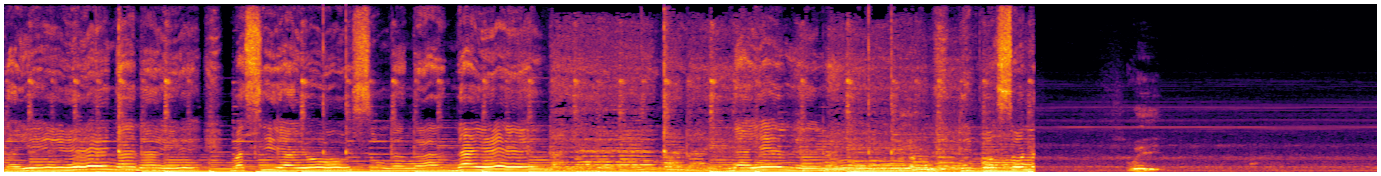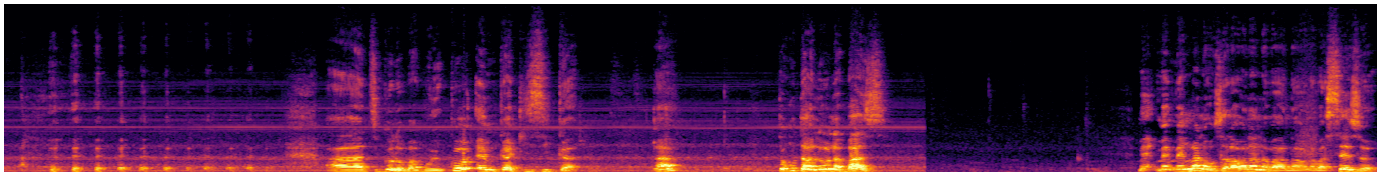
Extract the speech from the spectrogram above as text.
na ye nga na ye masiya yo sunganga na ye na ye lelo liboso na oui ah tikoloba boye ko mk kizika hein tokutana lelo na base me ngai na kozala wana na ba 16 heures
